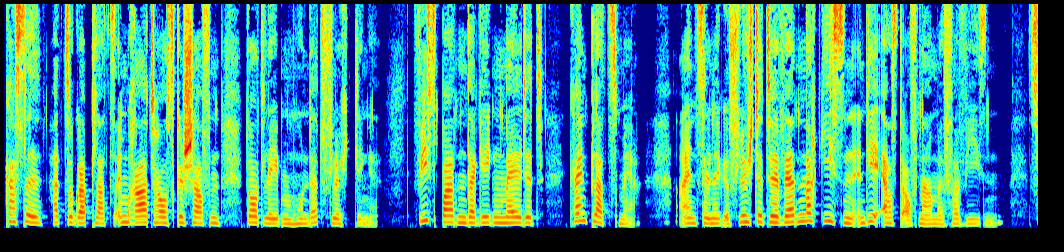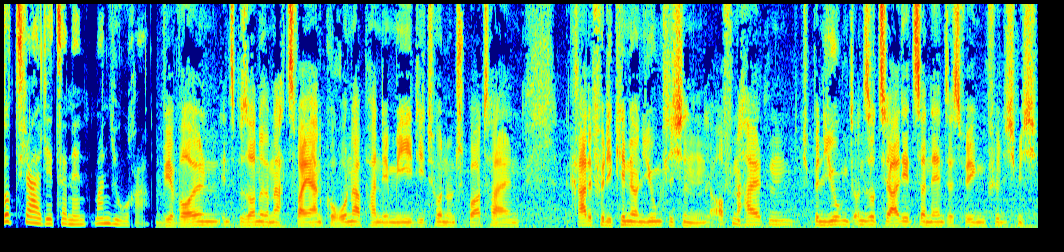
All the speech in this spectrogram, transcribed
Kassel hat sogar Platz im Rathaus geschaffen. Dort leben 100 Flüchtlinge. Wiesbaden dagegen meldet, kein Platz mehr. Einzelne Geflüchtete werden nach Gießen in die Erstaufnahme verwiesen. Sozialdezernent Manjura. Wir wollen insbesondere nach zwei Jahren Corona-Pandemie die Turn- und Sporthallen gerade für die Kinder und Jugendlichen offen halten. Ich bin Jugend- und Sozialdezernent, deswegen fühle ich mich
